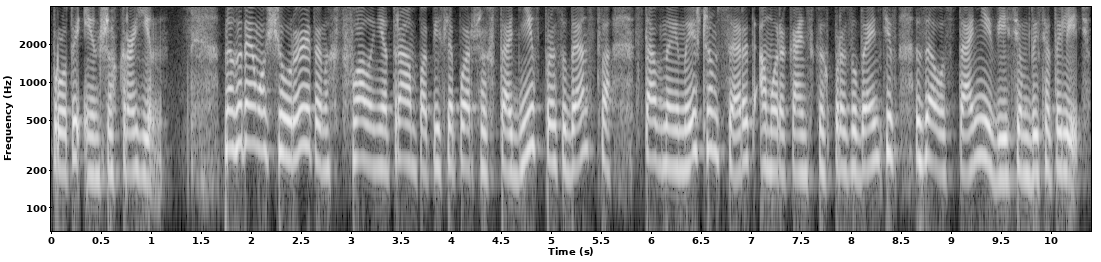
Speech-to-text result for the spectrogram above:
проти інших країн. Нагадаємо, що рейтинг схвалення Трампа після перших 100 днів президентства став найнижчим серед американських президентів за останні 8 десятиліть.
